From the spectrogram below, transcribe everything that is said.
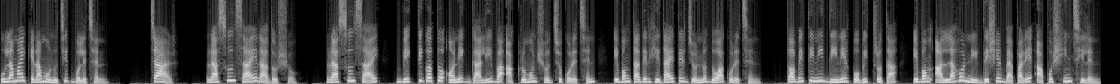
উলামায় কেরাম অনুচিত বলেছেন। চার, রাসুল সায়ের আদর্শ। রাসুল সায় ব্যক্তিগত অনেক গালি বা আক্রমণ সহ্য করেছেন এবং তাদের হেদায়েতের জন্য দোয়া করেছেন। তবে তিনি দিনের পবিত্রতা এবং আল্লাহর নির্দেশের ব্যাপারে আপোষহীন ছিলেন।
